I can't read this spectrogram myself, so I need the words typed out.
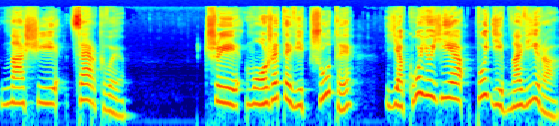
наші церкви. Чи можете відчути, якою є подібна віра?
